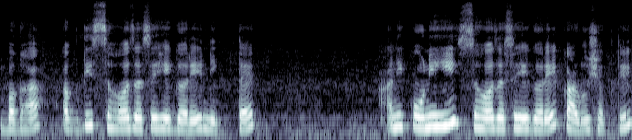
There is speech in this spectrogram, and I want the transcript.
बघा अगदी सहज असे हे गरे निघत आहेत आणि कोणीही सहज असे हे गरे काढू शकतील.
